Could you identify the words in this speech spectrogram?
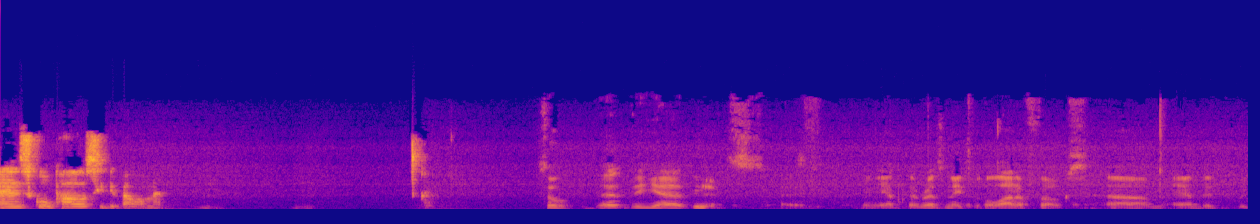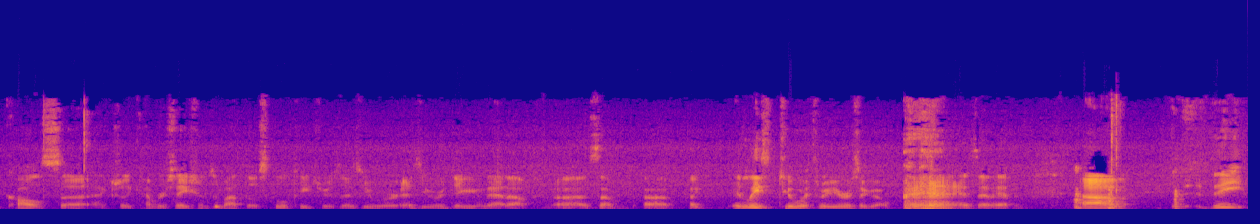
and school policy development. So uh, the, uh, the yeah, that resonates with a lot of folks, um, and it recalls uh, actually conversations about those school teachers as you were as you were digging that up, uh, some uh, like at least two or three years ago, as that happened. Um, the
